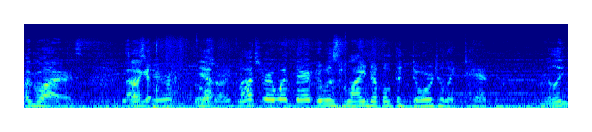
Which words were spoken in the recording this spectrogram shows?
McGuire's. So Last get- year? Oh, yeah. sorry. Last year I went there, it was lined up out the door till like 10. Really?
